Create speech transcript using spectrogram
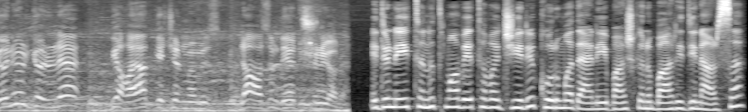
gönül gönüle bir hayat geçirmemiz lazım diye düşünüyorum. Edirne'yi Tanıtma ve Tava Ciğeri Koruma Derneği Başkanı Bahri Dinarsa,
